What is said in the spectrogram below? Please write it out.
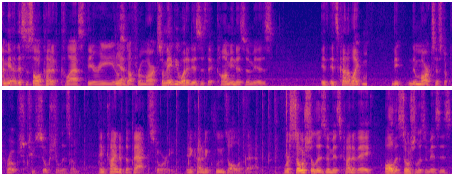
I mean, this is all kind of class theory, you know, Yeah. stuff from Marx. So maybe what it is is that communism is, it, it's kind of like the the Marxist approach to socialism, and kind of the backstory, and it kind of includes all of that. Where socialism is kind of a all that socialism is is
